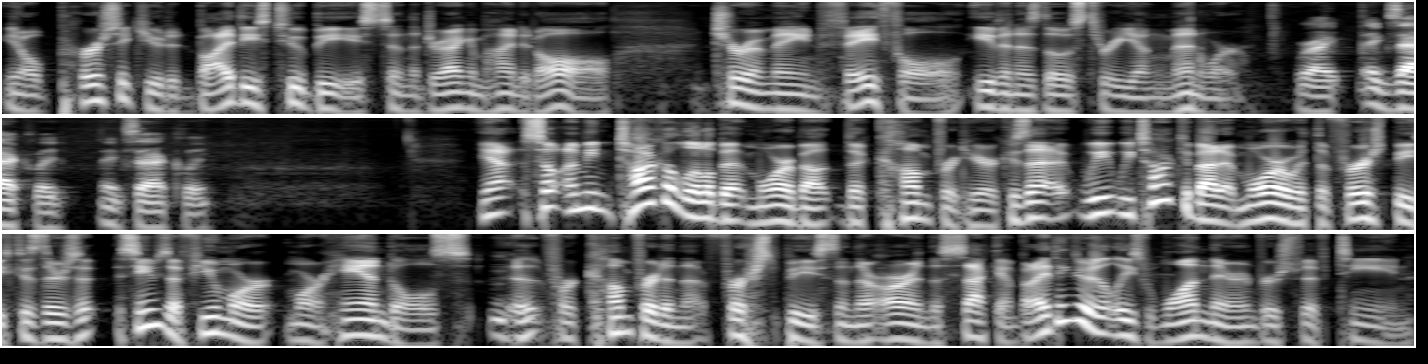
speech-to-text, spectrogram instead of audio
you know persecuted by these two beasts and the dragon behind it all to remain faithful even as those three young men were right exactly exactly yeah. So, I mean, talk a little bit more about the comfort here, because we, we talked about it more with the first beast, because there's a, it seems a few more more handles uh, mm-hmm. for comfort in that first beast than there are in the second. But I think there's at least one there in verse 15.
